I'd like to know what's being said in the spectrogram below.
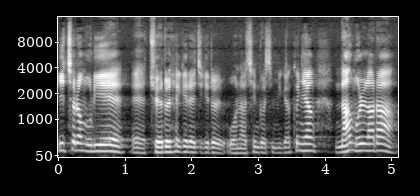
이처럼 우리의 예, 죄를 해결해 주기를 원하신 것입니까? 그냥 나 몰라라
